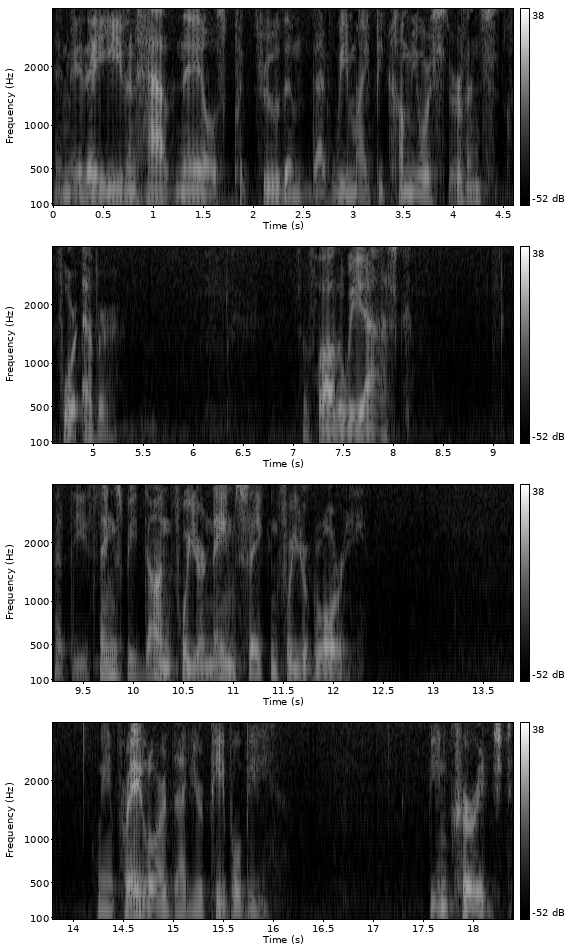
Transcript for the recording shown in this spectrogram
and may they even have nails put through them that we might become your servants forever. So, Father, we ask that these things be done for your name's sake and for your glory. We pray, Lord, that your people be, be encouraged,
